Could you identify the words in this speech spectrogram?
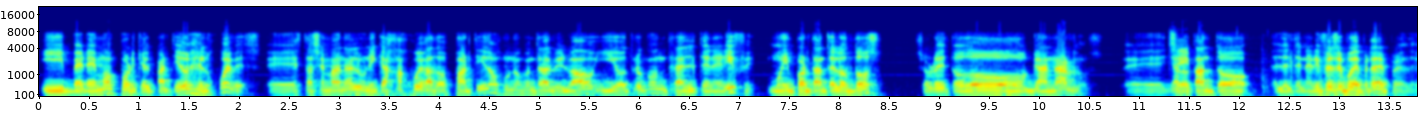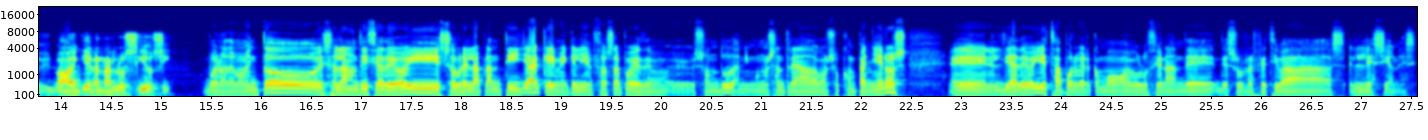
y veremos porque el partido es el jueves. Eh, esta semana el Unicaja juega dos partidos, uno contra el Bilbao y otro contra el Tenerife. Muy importante los dos, sobre todo ganarlos. Eh, ya no tanto, el del Tenerife se puede perder, pero el de Bilbao hay que ganarlo sí o sí. Bueno, de momento esa es la noticia de hoy sobre la plantilla, que Mekel y Enzosa pues son dudas, ninguno se ha entrenado con sus compañeros. Eh, en el día de hoy, está por ver cómo evolucionan de, sus respectivas lesiones.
